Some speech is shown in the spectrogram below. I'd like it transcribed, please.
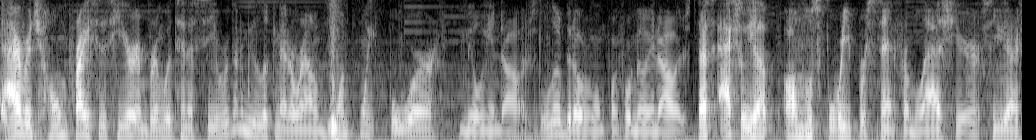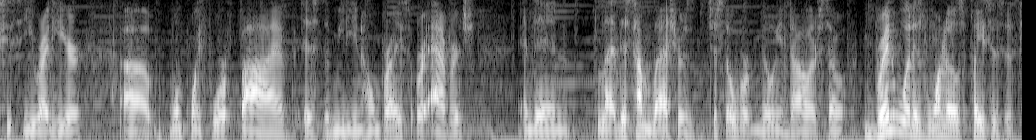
Average home prices here in Brentwood, Tennessee, we're gonna be looking at around $1.4 million, a little bit over $1.4 million. That's actually up almost 40% from last year. So you can actually see right here, uh, 1.45 is the median home price or average. And then this time last year was just over a million dollars. So Brentwood is one of those places that's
